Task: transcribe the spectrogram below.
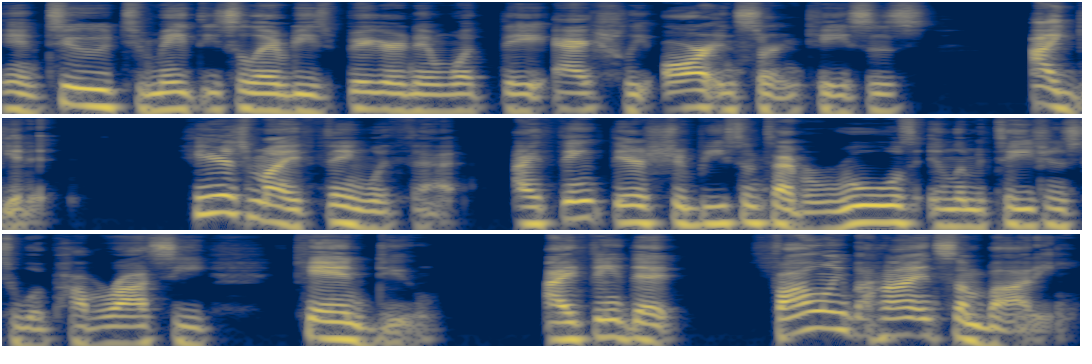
and two to make these celebrities bigger than what they actually are in certain cases. I get it. Here's my thing with that. I think there should be some type of rules and limitations to what paparazzi can do. I think that following behind somebody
